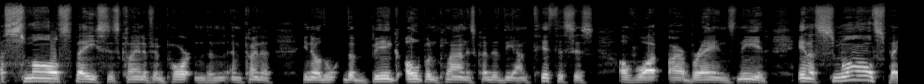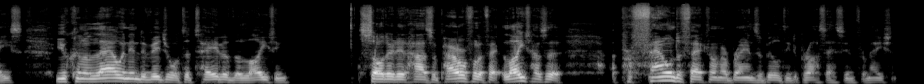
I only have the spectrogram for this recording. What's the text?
a small space is kind of important and, and kind of, you know, the, the big open plan is kind of the antithesis of what our brains need. In a small space, you can allow an individual to tailor the lighting so that it has a powerful effect. Light has a, a profound effect on our brain's ability to process information.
